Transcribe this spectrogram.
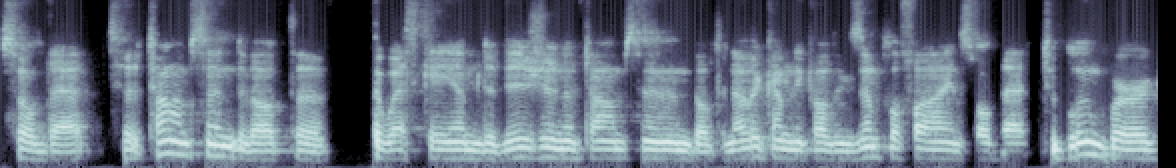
Sold that to Thomson, developed the, the West KM division of Thomson, built another company called Exemplify and sold that to Bloomberg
